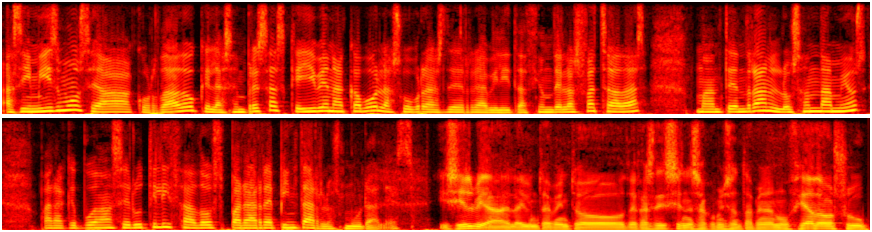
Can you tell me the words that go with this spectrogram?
Asimismo, se ha acordado que las empresas que lleven a cabo las obras de rehabilitación de las fachadas mantendrán los andamios para que puedan ser utilizados para repintar los murales. Y Silvia, el Ayuntamiento de Gasteiz en esa comisión también ha anunciado su,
